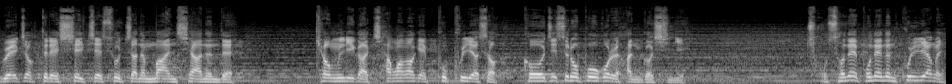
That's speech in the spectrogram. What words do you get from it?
외적들의 실제 숫자는 많지 않은데 경리가 장황하게 부풀려서 거짓으로 보고를 한 것이니 조선에 보내는 군량을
